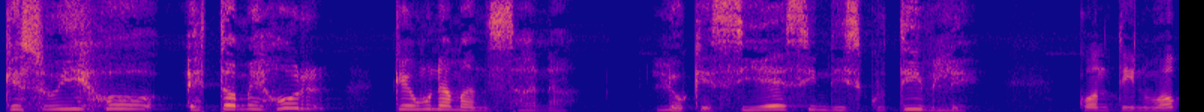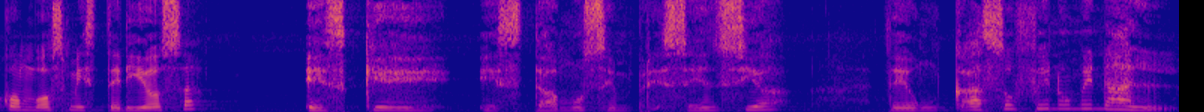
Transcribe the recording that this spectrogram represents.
Que su hijo está mejor que una manzana. Lo que sí es indiscutible, continuó con voz misteriosa, es que estamos en presencia de un caso fenomenal.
